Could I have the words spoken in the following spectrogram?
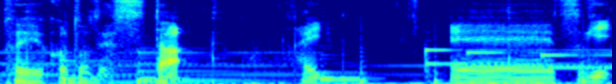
ということでした。はい。えー、次。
